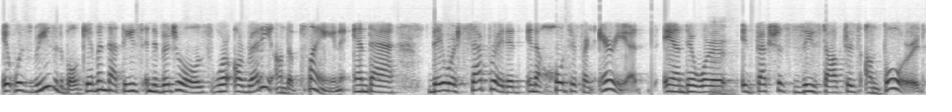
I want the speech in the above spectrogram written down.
it was reasonable, given that these individuals were already on the plane and that they were separated in a whole different area, and there were infectious disease doctors on board.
